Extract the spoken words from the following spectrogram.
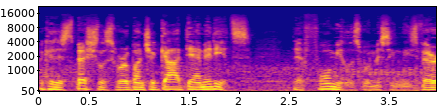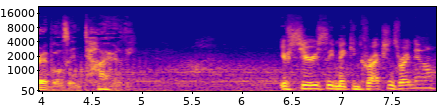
Because the specialists were a bunch of goddamn idiots. Their formulas were missing these variables entirely. You're seriously making corrections right now?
